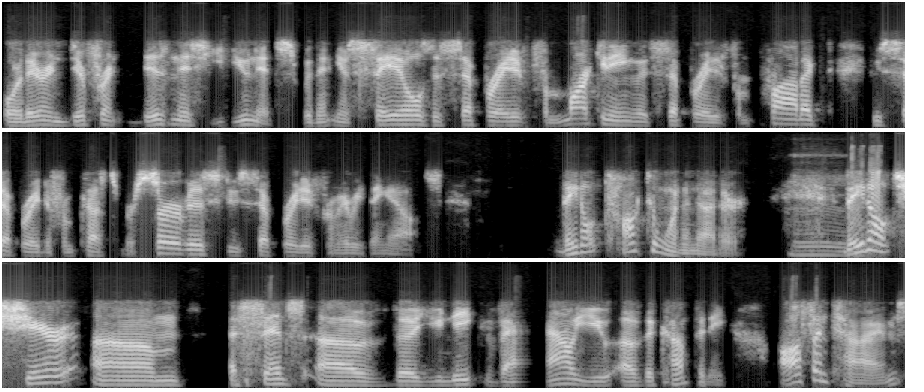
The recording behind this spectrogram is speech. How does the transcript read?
or they're in different business units within you know sales is separated from marketing is separated from product who's separated from customer service who's separated from everything else. They don't talk to one another. Mm. they don't share um, a sense of the unique value of the company. Oftentimes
